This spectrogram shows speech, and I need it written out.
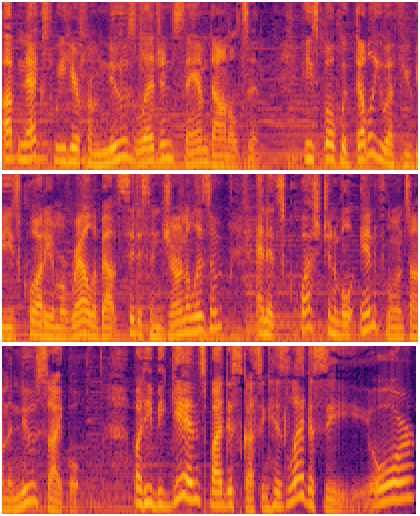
Up next, we hear from news legend Sam Donaldson. He spoke with WFUV's Claudia Morell about citizen journalism and its questionable influence on the news cycle. But he begins by discussing his legacy, or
